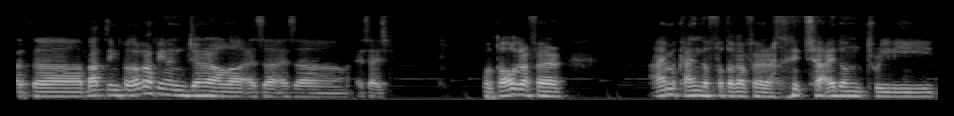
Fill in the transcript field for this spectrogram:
but uh, but in photography in general uh, as a as a as a photographer i'm a kind of photographer i don't really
